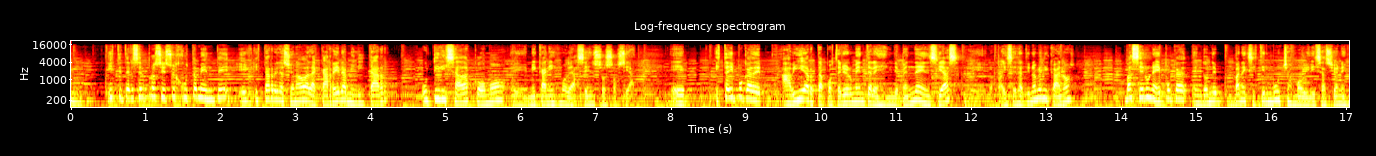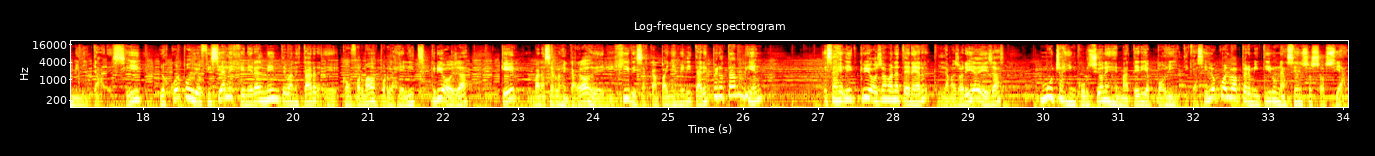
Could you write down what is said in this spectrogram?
este tercer proceso es justamente el que está relacionado a la carrera militar utilizada como eh, mecanismo de ascenso social. Eh, esta época de, abierta posteriormente a las independencias de los países latinoamericanos va a ser una época en donde van a existir muchas movilizaciones militares. ¿sí? Los cuerpos de oficiales generalmente van a estar eh, conformados por las élites criollas, que van a ser los encargados de dirigir esas campañas militares, pero también esas élites criollas van a tener, la mayoría de ellas, muchas incursiones en materia política, ¿sí? lo cual va a permitir un ascenso social.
